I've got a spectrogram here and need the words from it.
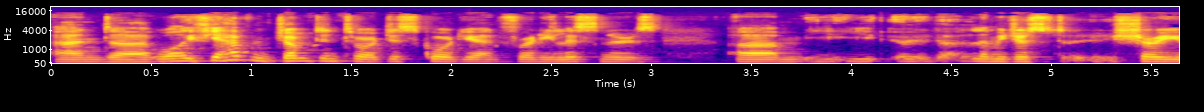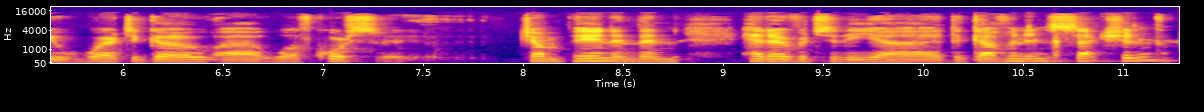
And uh, well if you haven't jumped into our Discord yet for any listeners um, you, uh, let me just show you where to go. Uh, well of course uh, jump in and then head over to the uh, the governance section.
